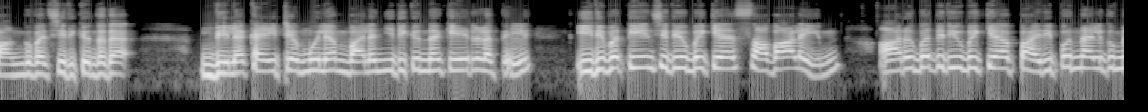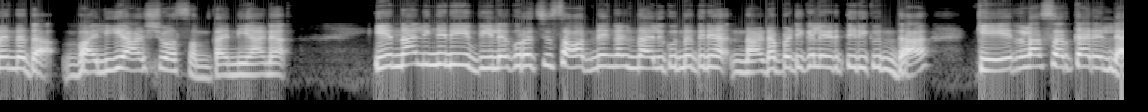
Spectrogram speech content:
പങ്കുവച്ചിരിക്കുന്നത്. വിലക്കയറ്റം മൂലം വലഞ്ഞിരിക്കുന്ന കേരളത്തിൽ ഇരുപത്തിയഞ്ച് രൂപയ്ക്ക് സവാളയും അറുപത് രൂപയ്ക്ക് പരിപ്പും നൽകുമെന്നത് വലിയ ആശ്വാസം തന്നെയാണ്. എന്നാൽ ഇങ്ങനെ വില കുറച്ച് സാധനങ്ങൾ നൽകുന്നതിന് നടപടികൾ എടുത്തിരിക്കുന്നത് കേരള സർക്കാരല്ല.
